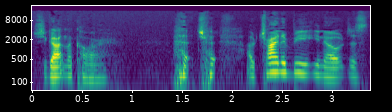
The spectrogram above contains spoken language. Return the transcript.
She got in the car. I'm trying to be, you know, just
